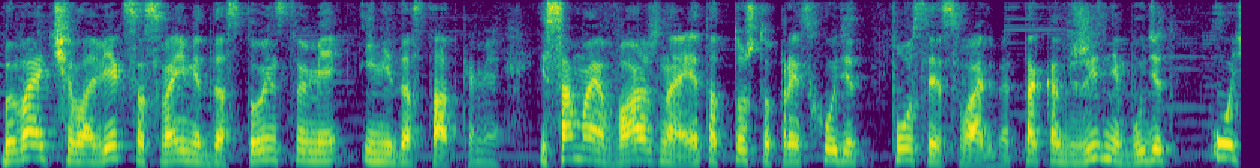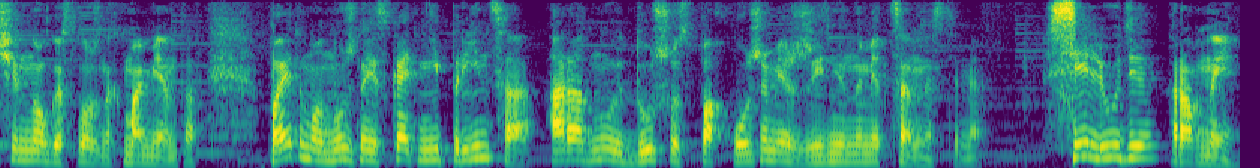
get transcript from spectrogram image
Бывает человек со своими достоинствами и недостатками. И самое важное это то, что происходит после свадьбы, так как в жизни будет очень много сложных моментов. Поэтому нужно искать не принца, а родную душу с похожими жизненными ценностями. Все люди равны.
